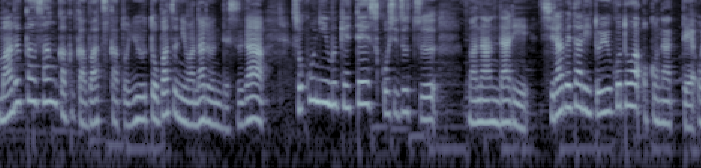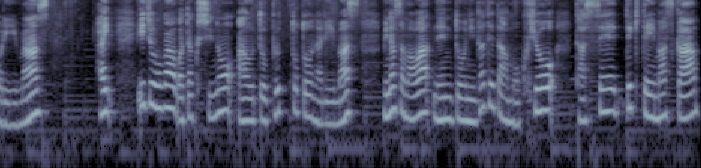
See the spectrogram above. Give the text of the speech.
丸か三角か×かというと×にはなるんですがそこに向けて少しずつ学んだり調べたりということは行っております。はい。以上が私のアウトプットとなります。皆様は念頭に立てた目標達成できていますか？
